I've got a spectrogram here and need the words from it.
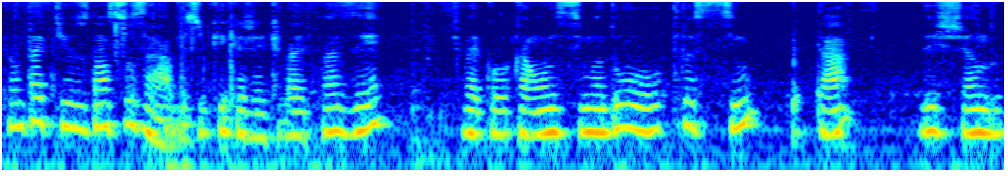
Então, tá aqui os nossos rabos. O que que a gente vai fazer? A gente vai colocar um em cima do outro, assim, tá? Deixando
